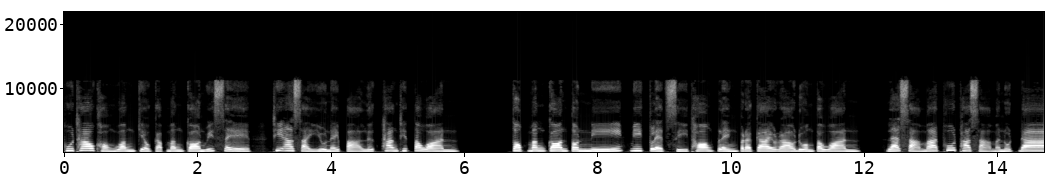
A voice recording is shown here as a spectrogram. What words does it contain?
ผู้เฒ่าของวังเกี่ยวกับมังกรวิเศษ ที่อาศัยอยู่ในป่าลึกทางทิศตะวัน ตกมังกรตนนี้มีเกล็ดสีทองเปล่งประกายราวดวงตะวัน และสามารถพูดภาษามนุษย์ได้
